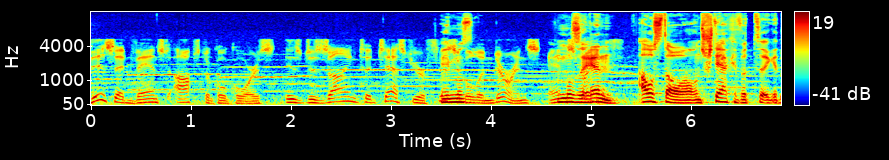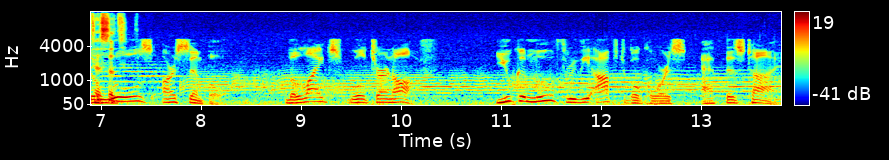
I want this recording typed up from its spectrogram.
This advanced obstacle course is designed to test your physical endurance and muss rennen. Ausdauer und Stärke wird äh, The getestet. rules are simple. The lights will turn off. You can move through the obstacle course at this time.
